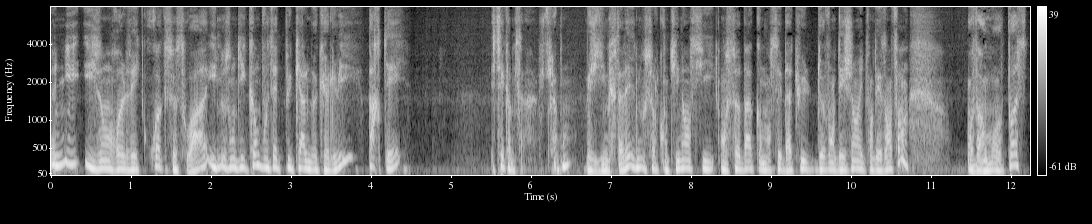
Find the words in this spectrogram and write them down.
ni ils ont relevé quoi que ce soit. Ils nous ont dit, comme vous êtes plus calme que lui, partez. c'est comme ça. Je dis, ah bon? Mais je dis, vous savez, nous, sur le continent, si on se bat comme on s'est battu devant des gens et devant des enfants, on va au moins au poste,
